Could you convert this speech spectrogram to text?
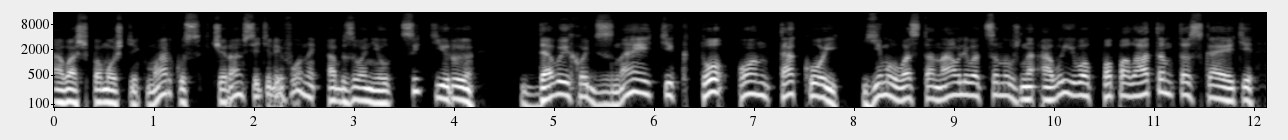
а ваш помощник Маркус вчера все телефоны обзвонил, цитирую. «Да вы хоть знаете, кто он такой? Ему восстанавливаться нужно, а вы его по палатам таскаете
